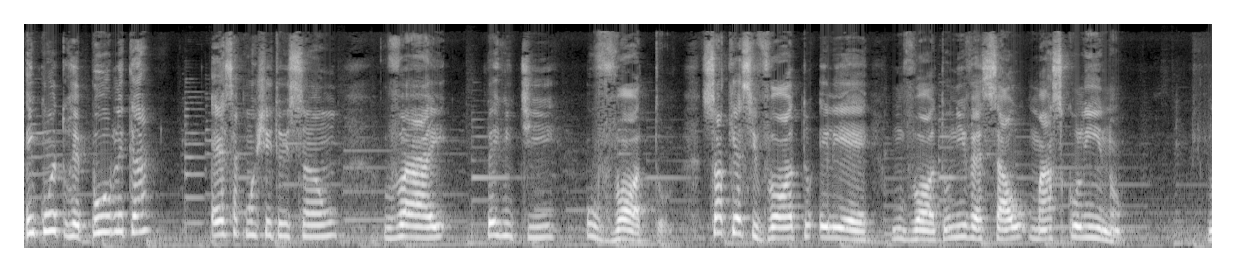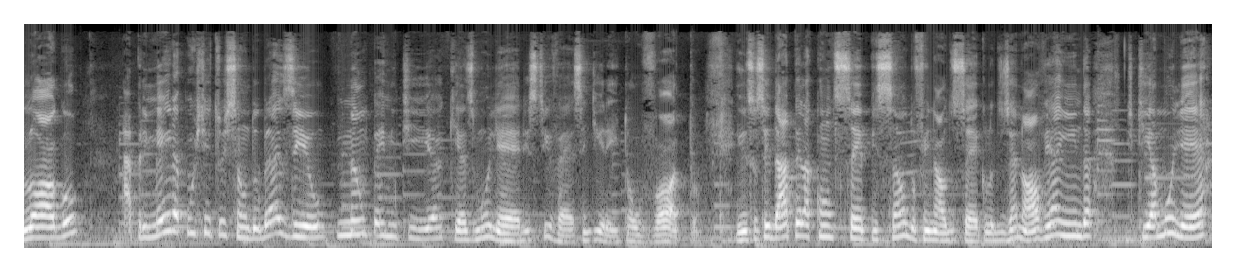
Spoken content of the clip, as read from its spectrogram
Enquanto república, essa Constituição vai permitir o voto. Só que esse voto ele é um voto universal masculino. Logo, a primeira Constituição do Brasil não permitia que as mulheres tivessem direito ao voto. Isso se dá pela concepção do final do século XIX ainda de que a mulher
